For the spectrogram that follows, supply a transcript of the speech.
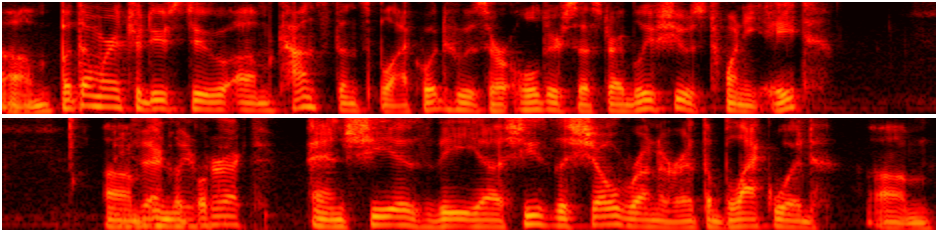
Um, but then we're introduced to um, Constance Blackwood, who is her older sister. I believe she was 28. um, exactly correct. and she is the uh, she's the showrunner at the Blackwood. Um,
